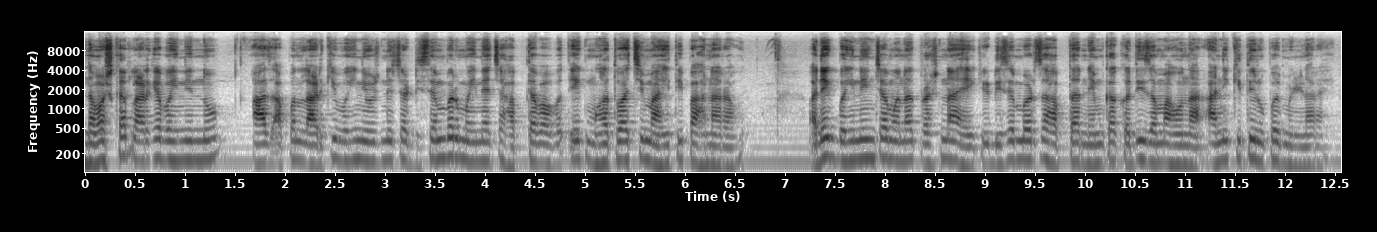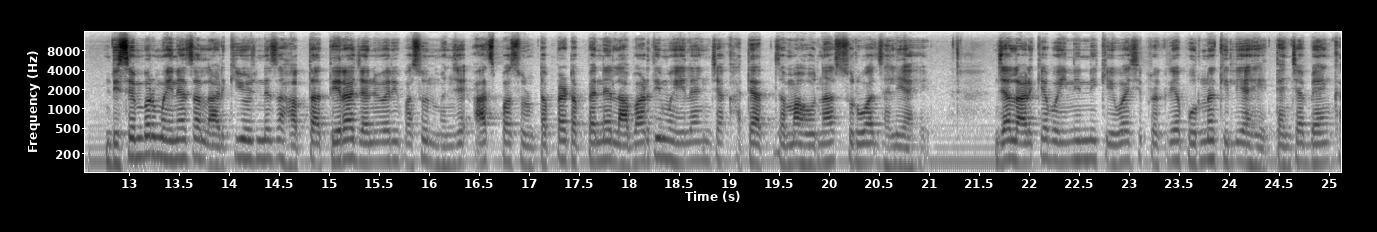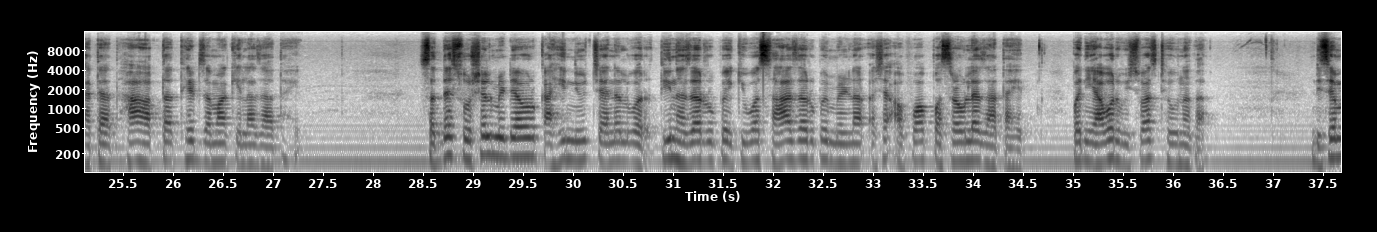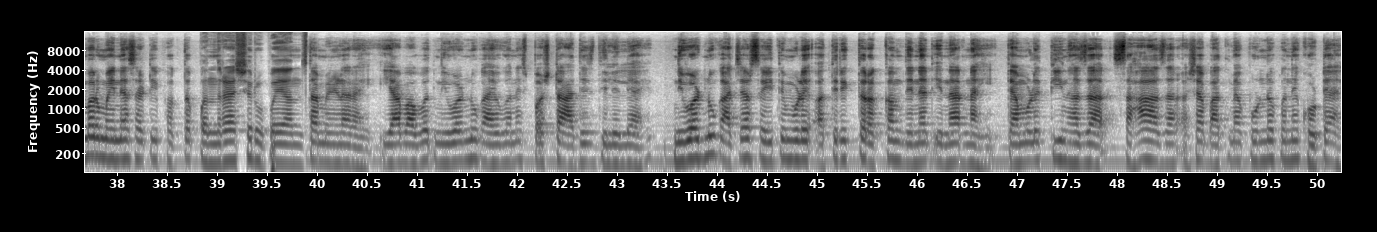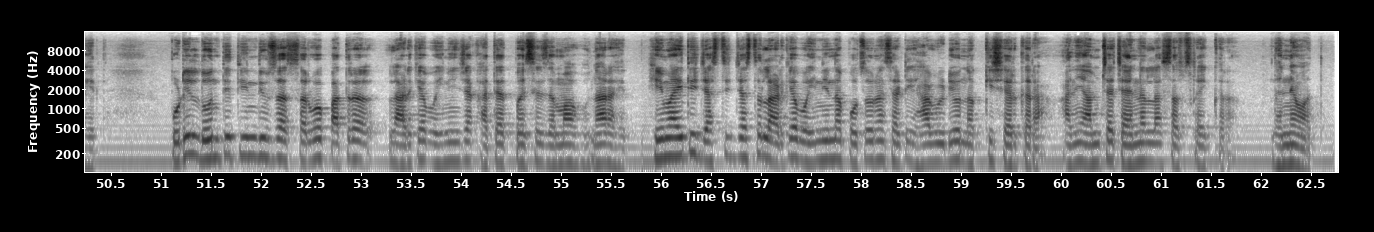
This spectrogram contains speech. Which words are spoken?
नमस्कार लाडक्या बहिणींनो आज आपण लाडकी बहीण योजनेच्या डिसेंबर महिन्याच्या हप्त्याबाबत एक महत्त्वाची माहिती पाहणार आहोत. अनेक बहिणींच्या मनात प्रश्न आहे की डिसेंबरचा हप्ता नेमका कधी जमा होणार आणि किती रुपये मिळणार आहे? डिसेंबर महिन्याचा लाडकी योजनेचा हप्ता तेरा जानेवारीपासून म्हणजे आजपासून टप्प्याटप्प्याने लाभार्थी महिलांच्या खात्यात जमा होण्यास सुरुवात झाली आहे. ज्या लाडक्या बहिणींनी के वाय सी प्रक्रिया पूर्ण केली आहे त्यांच्या बँक खात्यात हा हप्ता थेट जमा केला जात आहे. सध्या सोशल मीडियावर काही न्यूज चॅनलवर तीन हजार रुपये किंवा सहा हजार रुपये मिळणार अशा अफवा पसरवल्या जात आहेत. पण यावर विश्वास ठेवू नका. डिसेंबर महिन्यासाठी फक्त पंधराशे रुपयांचा मिळणार आहे. याबाबत निवडणूक आयोगाने स्पष्ट आदेश दिलेले आहेत. निवडणूक आचारसंहितेमुळे अतिरिक्त रक्कम देण्यात येणार नाही. त्यामुळे तीन हजार सहा हजार अशा बातम्या पूर्णपणे खोट्या आहेत. पुढील दोन ते तीन दिवसात सर्व पात्र लाडक्या बहिणींच्या खात्यात पैसे जमा होणार आहेत. ही माहिती जास्तीत जास्त लाडक्या बहिणींना पोहोचवण्यासाठी हा व्हिडिओ नक्की शेअर करा आणि आमच्या चॅनलला सबस्क्राईब करा. धन्यवाद.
